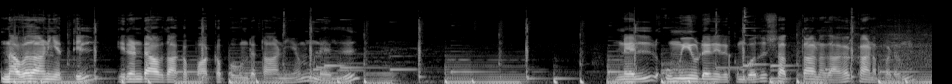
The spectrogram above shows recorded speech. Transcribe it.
நவதானியத்தில் இரண்டாவதாக பார்க்க போகின்ற தானியம் நெல். நெல் உமியுடன் இருக்கும்போது சத்தானதாக காணப்படும்.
